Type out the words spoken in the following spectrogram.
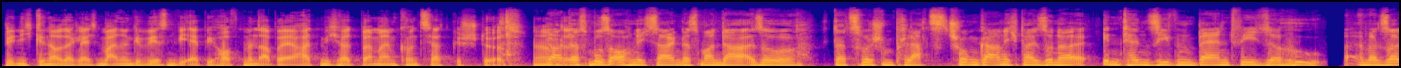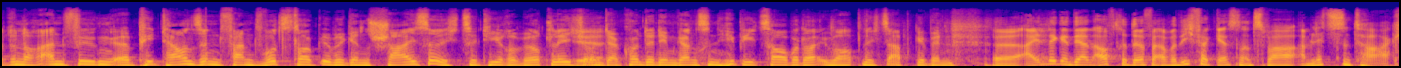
bin ich genau der gleichen Meinung gewesen wie Abby Hoffman, aber er hat mich halt bei meinem Konzert gestört. Ne? Ja, das muss auch nicht sein, dass man da also dazwischen platzt. Schon gar nicht bei so einer intensiven Band wie The Who. Man sollte noch anfügen, äh, Pete Townsend fand Woodstock übrigens scheiße, ich zitiere wörtlich, yeah. und er konnte dem ganzen Hippie-Zauber da überhaupt nichts abgewinnen. Äh, einen legendären Auftritt dürfen wir aber nicht vergessen, und zwar am letzten Tag.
